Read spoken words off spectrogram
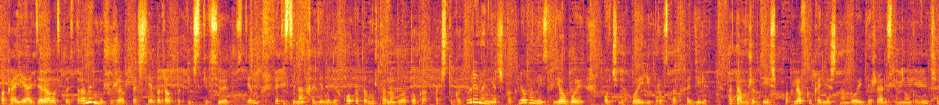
Пока я отдирала с той стороны, муж уже почти ободрал практически всю эту стену. Эта стена отходила легко, потому что она была только отштукатурена, не отшпаклевана, и с нее обои очень легко и просто отходили. А там уже, где есть шпаклевка, конечно, обои держались намного лучше,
